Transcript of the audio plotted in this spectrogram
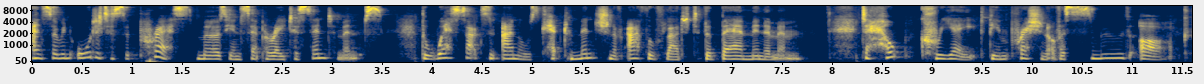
And so, in order to suppress Mercian separatist sentiments, the West Saxon annals kept mention of Athelflaed to the bare minimum to help create the impression of a smooth arc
